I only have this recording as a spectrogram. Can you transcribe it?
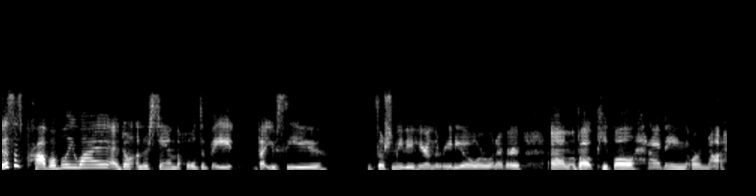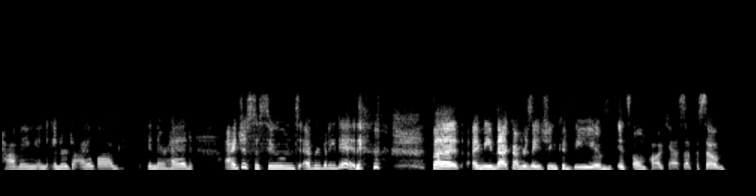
this is probably why I don't understand the whole debate that you see on social media here on the radio or whatever um, about people having or not having an inner dialogue in their head. I just assumed everybody did. but I mean, that conversation could be its own podcast episode.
